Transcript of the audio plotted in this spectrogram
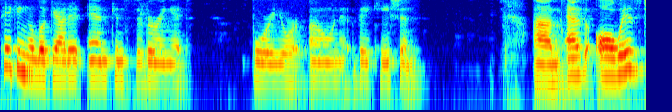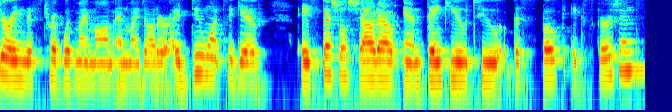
taking a look at it, and considering it for your own vacation. Um, as always, during this trip with my mom and my daughter, I do want to give a special shout out and thank you to Bespoke Excursions.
